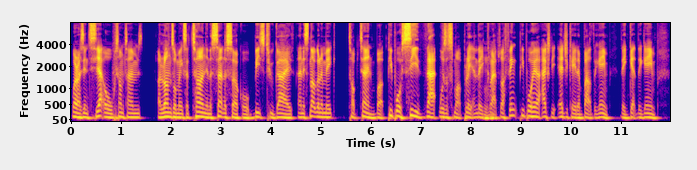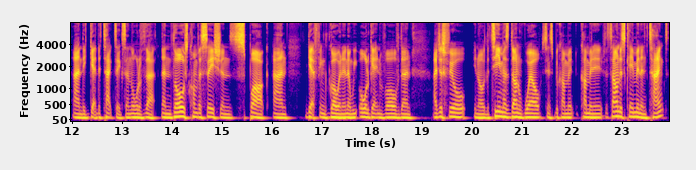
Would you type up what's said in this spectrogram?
Whereas in Seattle, sometimes Alonso makes a turn in the center circle, beats two guys, and it's not going to make top 10, but people see that was a smart play and they Mhm. clap. So I think people here are actually educated about the game. They get the game and they get the tactics and all of that. And those conversations spark and get things going and then we all get involved and I just feel, you know, the team has done well since becoming coming in. If the Sounders came in and tanked,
